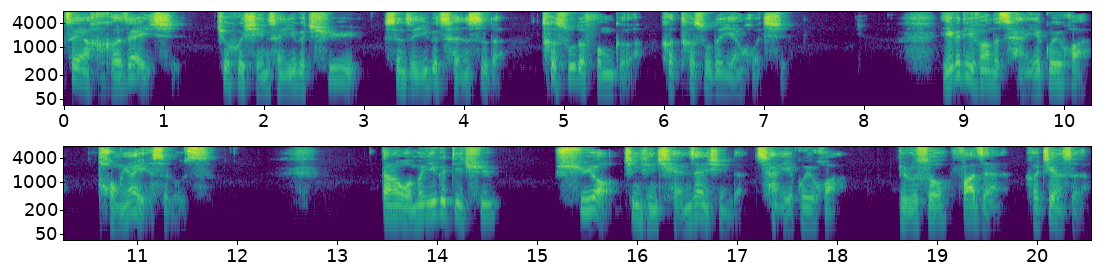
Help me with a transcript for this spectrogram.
这样合在一起，就会形成一个区域甚至一个城市的特殊的风格和特殊的烟火气。一个地方的产业规划同样也是如此。当然，我们一个地区需要进行前瞻性的产业规划，比如说发展和建设。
